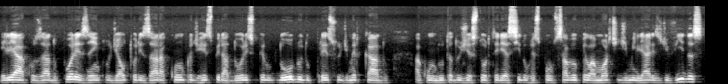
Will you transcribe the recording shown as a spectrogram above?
Ele é acusado, por exemplo, de autorizar a compra de respiradores pelo dobro do preço de mercado. A conduta do gestor teria sido responsável pela morte de milhares de vidas,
